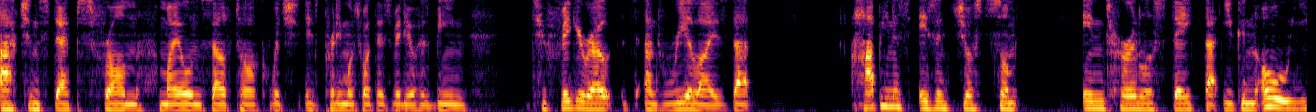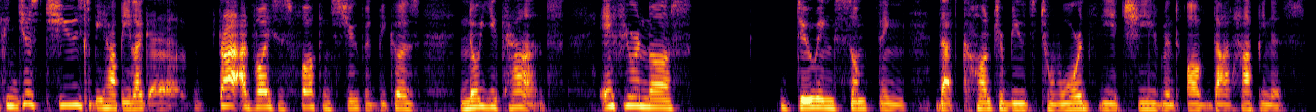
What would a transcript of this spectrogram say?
action steps from my own self-talk, which is pretty much what this video has been, to figure out and realize that happiness isn't just some internal state that you can oh you can just choose to be happy. Like uh, that advice is fucking stupid because no you can't. If you're not doing something that contributes towards the achievement of that happiness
